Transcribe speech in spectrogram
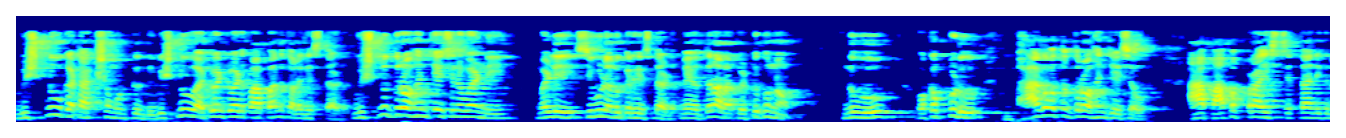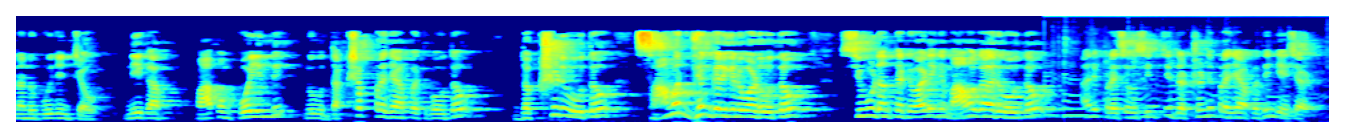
విష్ణువు కటాక్షం ఉంటుంది. విష్ణువు అటువంటి వాడి పాపాన్ని తొలగిస్తాడు. విష్ణు ద్రోహం చేసిన వాడిని మళ్ళీ శివుడు అనుగ్రహిస్తాడు. మేమిద్దరం అలా పెట్టుకున్నాం. నువ్వు ఒకప్పుడు భాగవత ద్రోహం చేశావు. ఆ పాప ప్రాయశ్చిత్తానికి నన్ను పూజించావు. నీకు ఆ పాపం పోయింది. నువ్వు దక్ష ప్రజాపతి అవుతావు దక్షుడి అవుతావు సామర్థ్యం కలిగిన వాడు అవుతావు శివుడంతటి వాడికి మామగారు అవుతావు అని ప్రశంసించి దక్షుణ్ణి ప్రజాపతిని చేశాడు.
